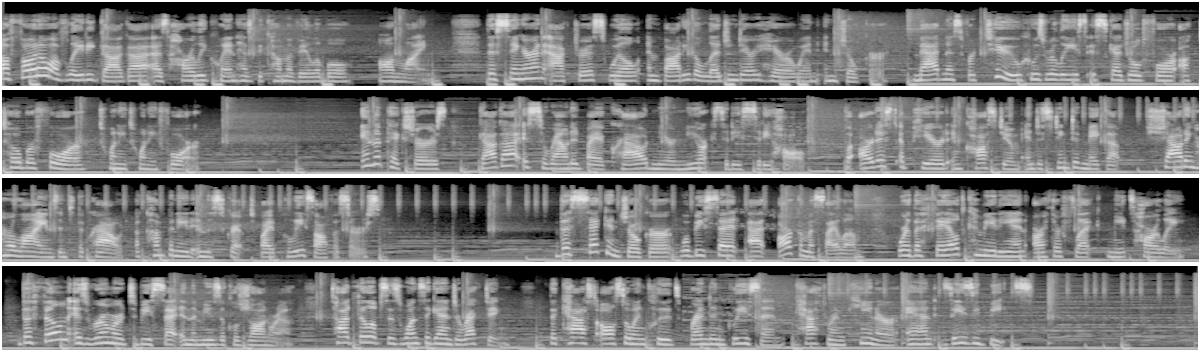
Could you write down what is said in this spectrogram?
A photo of Lady Gaga as Harley Quinn has become available online. The singer and actress will embody the legendary heroine in Joker, Madness for Two, whose release is scheduled for October 4, 2024. In the pictures, Gaga is surrounded by a crowd near New York City City Hall. The artist appeared in costume and distinctive makeup, shouting her lines into the crowd, accompanied in the script by police officers. The second Joker will be set at Arkham Asylum, where the failed comedian Arthur Fleck meets Harley. The film is rumored to be set in the musical genre. Todd Phillips is once again directing. The cast also includes Brendan Gleeson, Catherine Keener, and Zazie Beetz.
